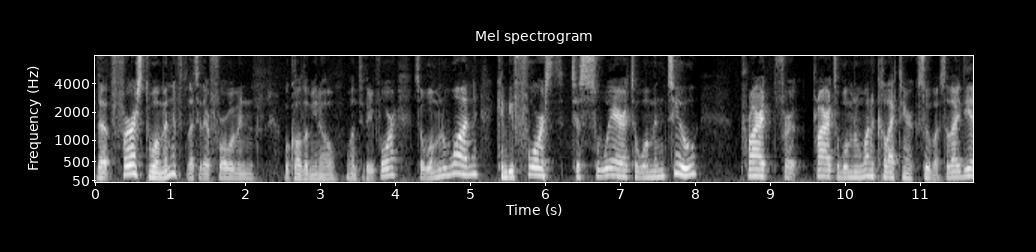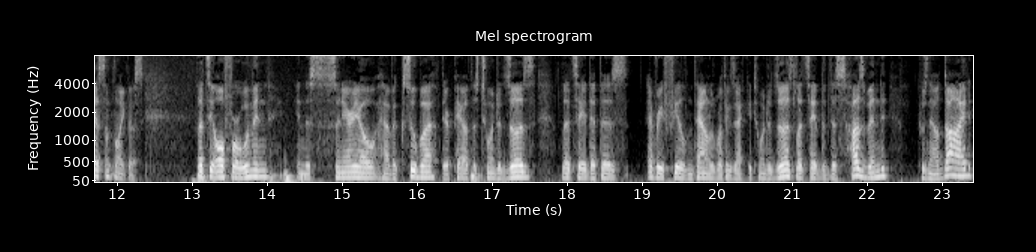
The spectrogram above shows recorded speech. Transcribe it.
The first woman, if, let's say there are four women, we'll call them, you know, one, two, three, four. So woman one can be forced to swear to woman two prior for prior to woman one collecting her ksuba. So the idea is something like this. Let's say all four women in this scenario have a ksuba. Their payout is 200 zuz. Let's say that there's every field in town is worth exactly 200 zuz. Let's say that this husband, who's now died,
